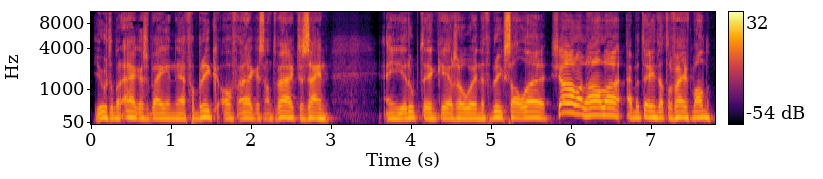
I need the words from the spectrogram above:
je hoeft maar ergens bij een fabriek of ergens aan het werk te zijn. En je roept een keer zo in de fabrieksal, eh shalalala. En meteen dat er vijf man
